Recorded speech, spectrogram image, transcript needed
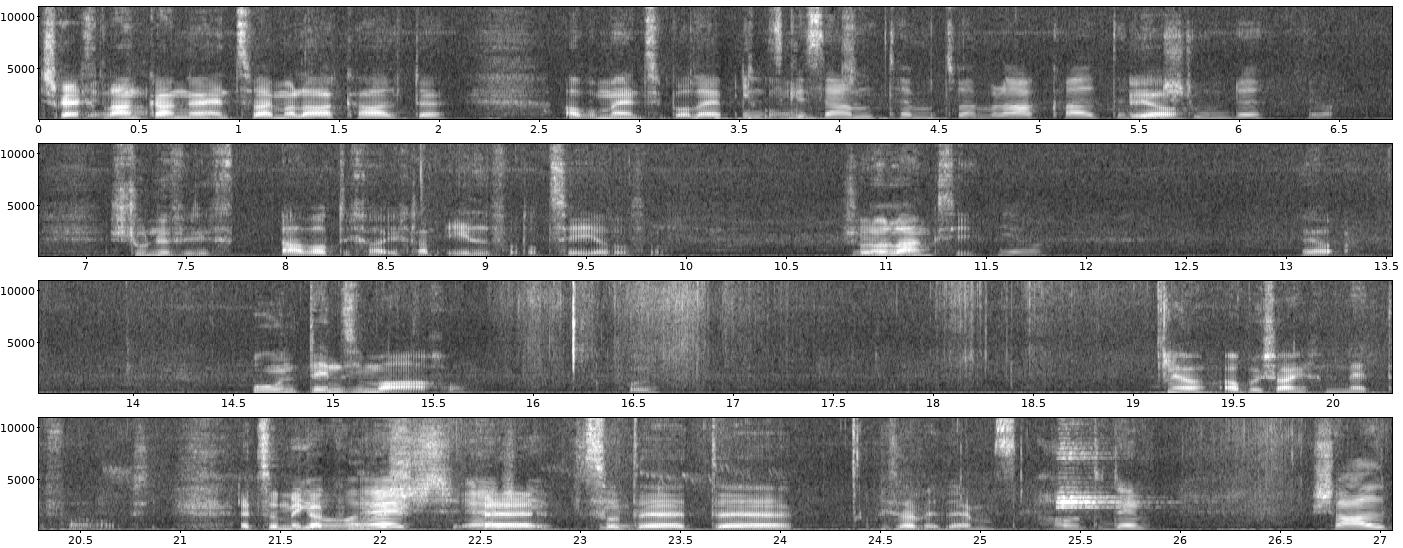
Es ist recht Ja. lang gegangen, haben zweimal angehalten, aber wir haben es überlebt. Insgesamt haben wir zweimal angehalten, Ja. eine Stunde. Ja. Und Stunde vielleicht, ah warte, ich, ich glaube 11 oder 10 oder so. Schon Ja. noch lang gewesen. Ja. Ja. Und dann sind wir angekommen. Voll. Ja, aber es war eigentlich ein netter Fahrer. gewesen. Hat so mega Ja, cool, er ist- er ist lieb so der, der, wie sagen wir dem, Auto, der Schalt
